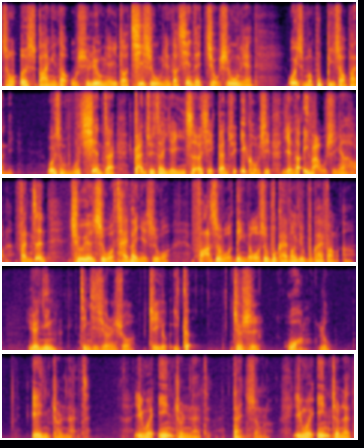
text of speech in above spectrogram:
从二十八年到五十六年，又到七十五年，到现在九十五年，为什么不比照办理？为什么不现在干脆再演一次，而且干脆一口气演到一百五十年好了？反正球员是我，裁判也是我，法是我定的，我说不开放就不开放了啊！原因，经济学人说只有一个。就是网络，Internet，因为 Internet 诞生了，因为 Internet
